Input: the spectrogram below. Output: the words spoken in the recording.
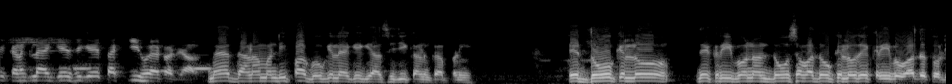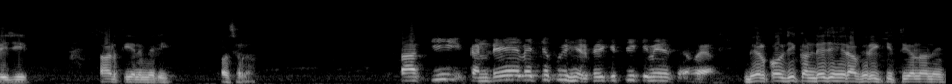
ਤੇ ਕਣਕ ਲੈ ਕੇ ਗਏ ਸੀਗੇ ਤਾਂ ਕੀ ਹੋਇਆ ਤੁਹਾਡੇ ਨਾਲ? ਮੈਂ ਦਾਣਾ ਮੰਡੀ ਭਾਗੋ ਕੇ ਲੈ ਕੇ ਗਿਆ ਸੀ ਜੀ ਕਣਕ ਆਪਣੀ। ਤੇ 2 ਕਿਲੋ ਦੇ ਕਰੀਬ ਉਹਨਾਂ ਨੇ 2 2 ਕਿਲੋ ਦੇ ਕਰੀਬ ਵੱਧ ਤੋਲੀ ਜੀ ਆੜਤੀਏ ਨੇ ਮੇਰੀ ਫਸਲ। ਤਾਂ ਕੀ ਕੰਡੇ ਵਿੱਚ ਕੋਈ ਹੇਰਫੇਰ ਕੀਤੀ? ਕਿਵੇਂ ਹੋਇਆ? ਬਿਲਕੁਲ ਜੀ ਕੰਡੇ 'ਚ ਹੇਰਾਫੇਰੀ ਕੀਤੀ ਉਹਨਾਂ ਨੇ।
